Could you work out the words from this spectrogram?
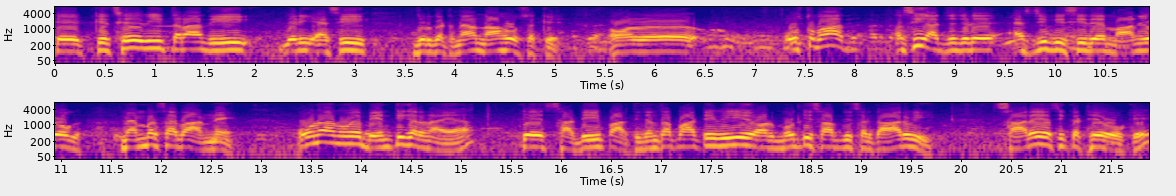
ਕਿ ਕਿਸੇ ਵੀ ਤਰ੍ਹਾਂ ਦੀ ਜਿਹੜੀ ਐਸੀ ਦੁਰਘਟਨਾ ਨਾ ਹੋ ਸਕੇ। ਔਰ ਉਸ ਤੋਂ ਬਾਅਦ ਅਸੀਂ ਅੱਜ ਜਿਹੜੇ ਐਸਜੀਪੀਸੀ ਦੇ ਮਾਨਯੋਗ ਮੈਂਬਰ ਸਾਹਿਬਾਨ ਨੇ, ਉਹਨਾਂ ਨੂੰ ਇਹ ਬੇਨਤੀ ਕਰਨ ਆਏ ਆ ਕਿ ਸਾਡੀ ਭਾਰਤੀ ਜਨਤਾ ਪਾਰਟੀ ਵੀ ਔਰ ਮੋਦੀ ਸਾਹਿਬ ਦੀ ਸਰਕਾਰ ਵੀ ਸਾਰੇ ਅਸੀਂ ਇਕੱਠੇ ਹੋ ਕੇ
